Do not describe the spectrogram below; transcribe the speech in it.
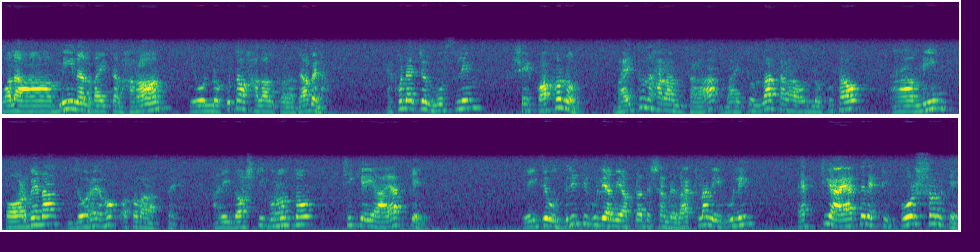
ওয়ালা আমিন আল বাইতাল হারাম এ অন্য কোথাও হালাল করা যাবে না। এখন একজন মুসলিম, সে কখনো বাইতুল হারাম ছাড়া, বাইতুল্লাহ ছাড়া অন্য কোথাও আমিন পড়বে না, জোরে হোক অথবা আসতে। আর এই দশটি গ্রন্থ ঠিক এই আয়াতকে, এই যে উদ্ধৃতিগুলি আমি আপনাদের সামনে রাখলাম, এগুলি একটি আয়াতের একটি পোর্শনকে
